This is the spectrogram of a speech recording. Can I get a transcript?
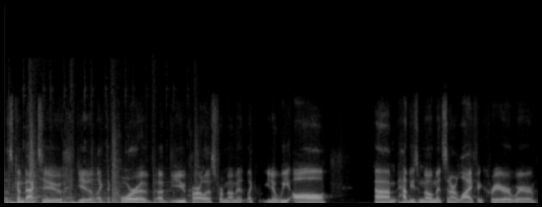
Let's come back to, you know, like the core of, of you, Carlos, for a moment. Like, you know, we all um, have these moments in our life and career where,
